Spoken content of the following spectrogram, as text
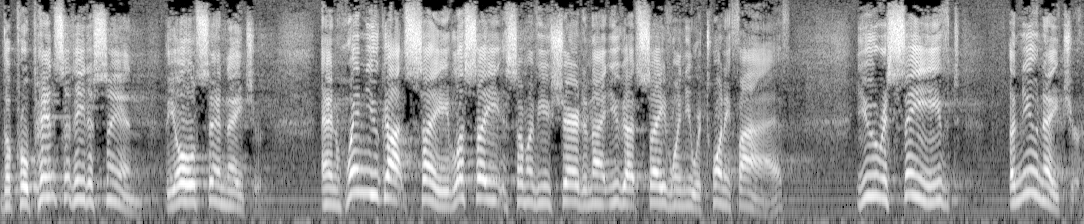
The propensity to sin, the old sin nature. And when you got saved, let's say some of you shared tonight, you got saved when you were 25, you received a new nature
